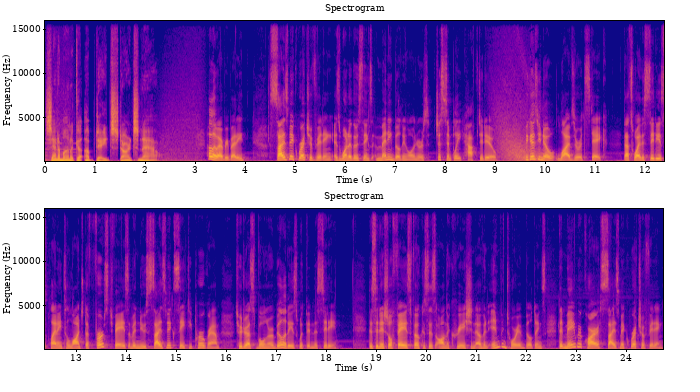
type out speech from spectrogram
Santa Monica Update starts now. Hello, everybody. Seismic retrofitting is one of those things many building owners just simply have to do. Because, you know, lives are at stake. That's why the city is planning to launch the first phase of a new seismic safety program to address vulnerabilities within the city. This initial phase focuses on the creation of an inventory of buildings that may require seismic retrofitting.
